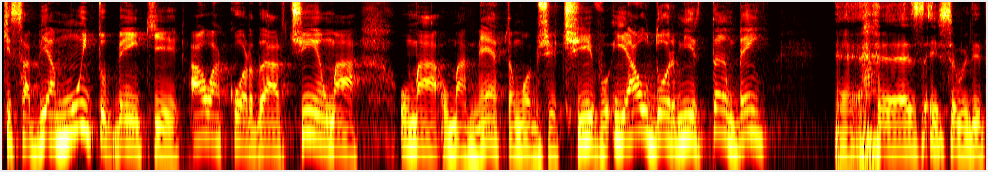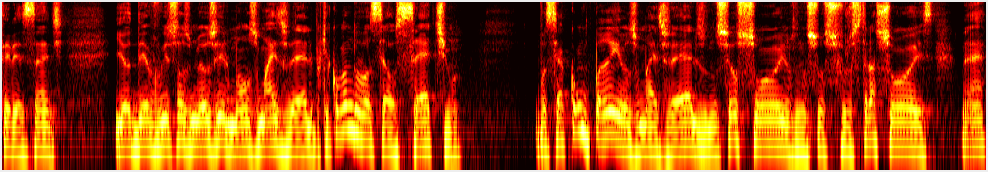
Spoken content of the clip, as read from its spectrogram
que sabia muito bem que ao acordar tinha uma, uma, uma meta, um objetivo, e ao dormir também? É, isso é muito interessante. E eu devo isso aos meus irmãos mais velhos, porque quando você é o sétimo, você acompanha os mais velhos nos seus sonhos, nas suas frustrações, né?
